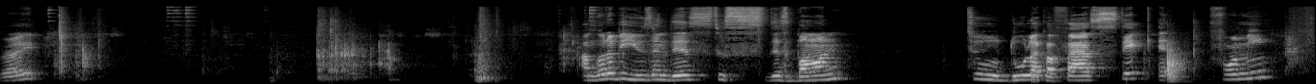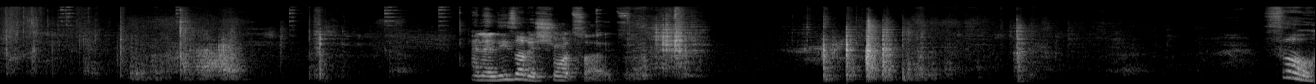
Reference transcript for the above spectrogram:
right? I'm going to be using this to this bond to do like a fast stick eh, for me. And then these are the short sides. So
